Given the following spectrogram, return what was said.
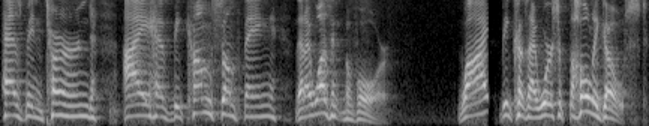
has been turned. I have become something that I wasn't before. Why? Because I worship the Holy Ghost.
